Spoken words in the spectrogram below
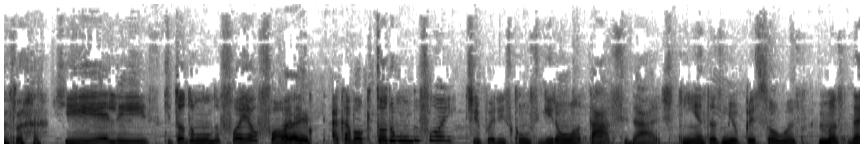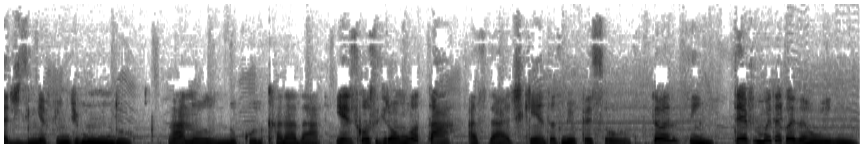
que eles que todo mundo foi eufórico. Acabou que todo mundo foi. Tipo eles conseguiram lotar a cidade. 500 mil pessoas numa cidadezinha fim de mundo lá no, no cu do Canadá. E eles conseguiram lotar a cidade. 500 mil pessoas. Então assim teve muita coisa ruim.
